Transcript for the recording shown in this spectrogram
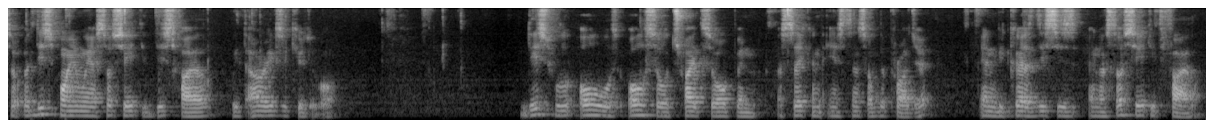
So at this point we associated this file with our executable. This will also try to open a second instance of the project and because this is an associated file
